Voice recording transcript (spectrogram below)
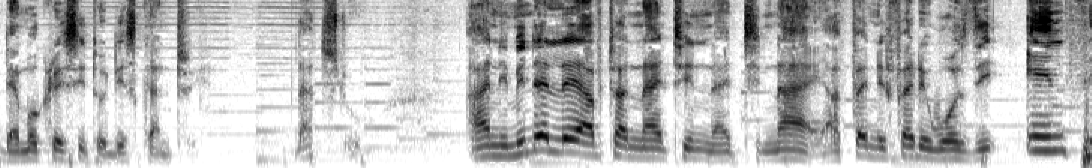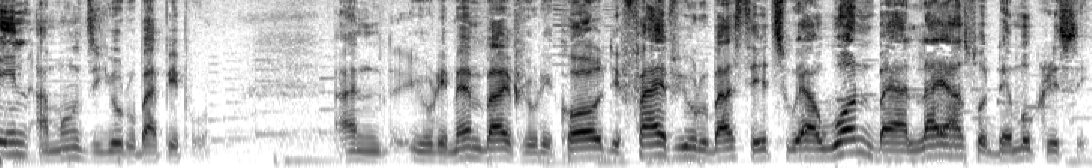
democracy to this country. That's true. And immediately after 1999, Afeni Afenifere was the in thing among the Yoruba people. And you remember, if you recall, the five Yoruba states were won by Alliance for Democracy,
